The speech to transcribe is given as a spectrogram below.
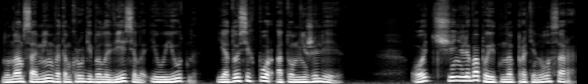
Но нам самим в этом круге было весело и уютно. Я до сих пор о том не жалею. Очень любопытно, протянула Сара.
